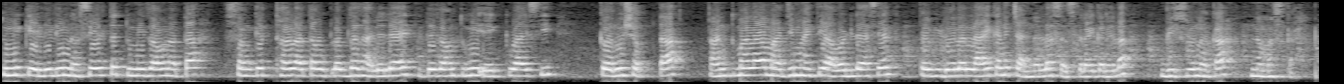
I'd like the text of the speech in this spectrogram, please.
तुम्ही केलेली नसेल तर तुम्ही जाऊन आता संकेतस्थळ आता उपलब्ध झालेले आहे. तिथे जाऊन तुम्ही एक वायसी करू शकता. आणि तुम्हाला माझी माहिती आवडली असेल तर व्हिडिओला लाईक आणि चॅनलला सबस्क्राईब करायला विसरू नका. नमस्कार.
